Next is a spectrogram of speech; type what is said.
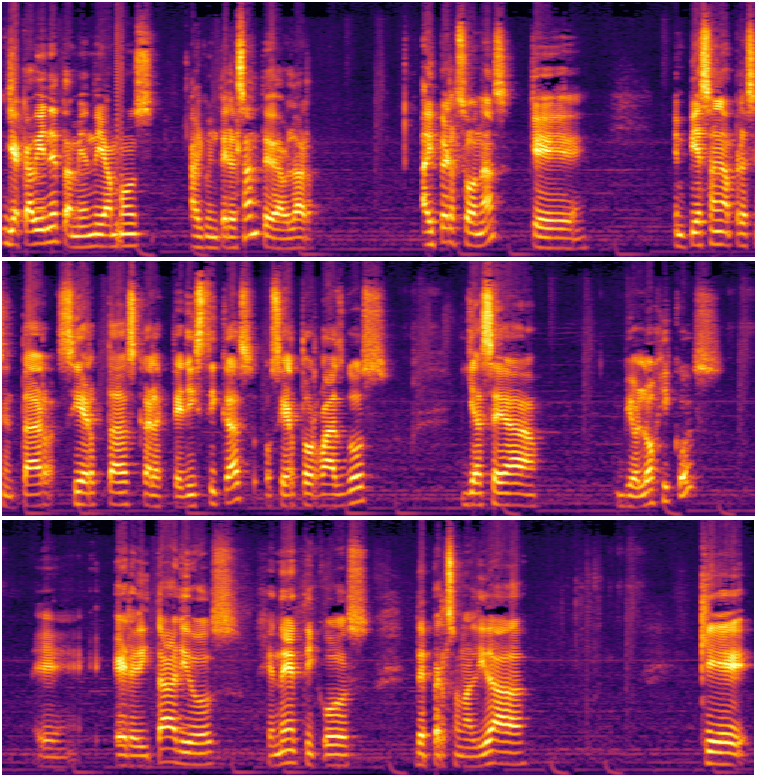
Y acá viene también, digamos, algo interesante de hablar. Hay personas que empiezan a presentar ciertas características o ciertos rasgos, ya sea biológicos, eh, hereditarios, genéticos, de personalidad que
